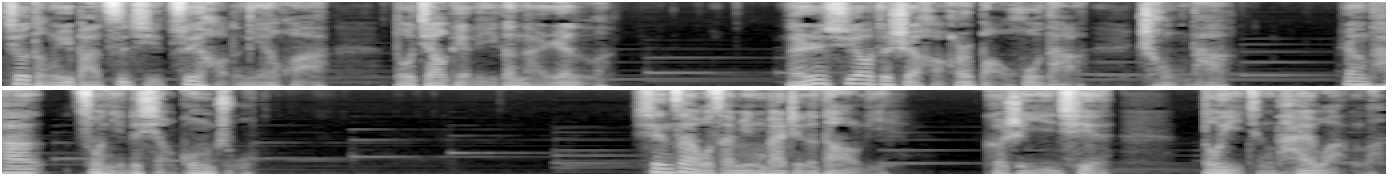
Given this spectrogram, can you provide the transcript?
就等于把自己最好的年华都交给了一个男人了。男人需要的是好好保护她、宠她，让她做你的小公主。现在我才明白这个道理。可是，一切都已经太晚了。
